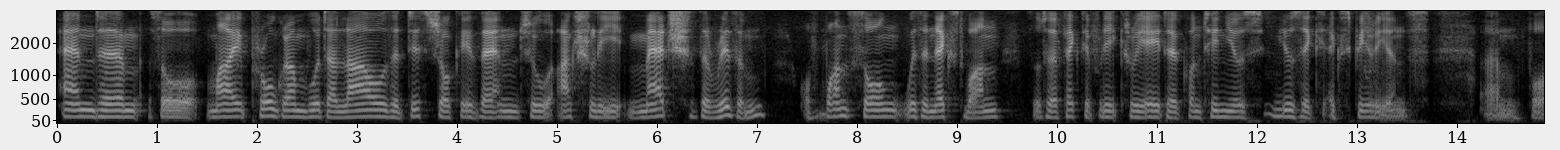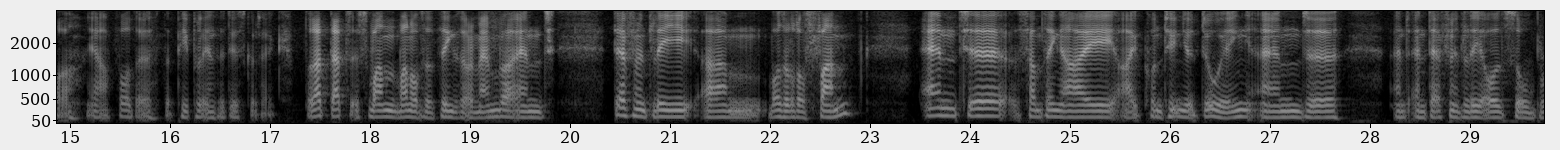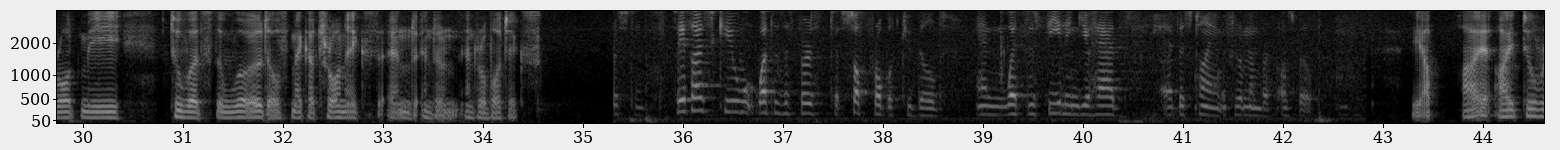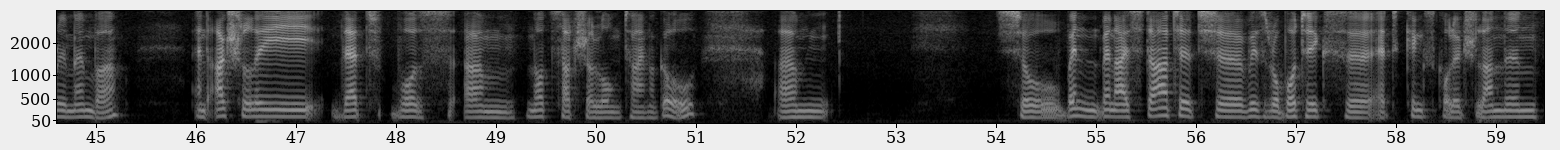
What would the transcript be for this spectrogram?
And um, so my program would allow the disc jockey then to actually match the rhythm of one song with the next one, so to effectively create a continuous music experience um, for yeah for the, the people in the discotheque. So that that is one one of the things I remember, and definitely um, was a lot of fun and uh, something I I continued doing and uh, and and definitely also brought me towards the world of mechatronics and and, and robotics. Interesting. So if I ask you what is the first soft robot you built and what the feeling you had at this time, if you remember as well. Yeah, I I do remember and actually that was um, not such a long time ago. Um, so when when I started uh, with robotics uh, at King's College London,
